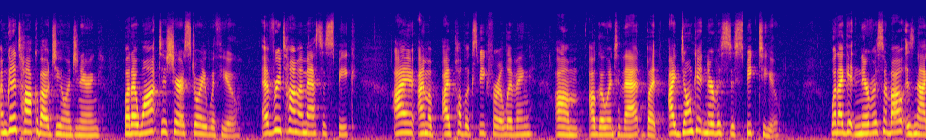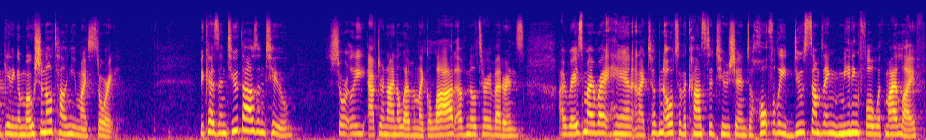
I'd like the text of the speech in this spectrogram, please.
I'm going to talk about geoengineering, but I want to share a story with you. Every time I'm asked to speak, I, I'm a, I public speak for a living. Um, I'll go into that, but I don't get nervous to speak to you. What I get nervous about is not getting emotional telling you my story. Because in 2002, shortly after 9 11, like a lot of military veterans, I raised my right hand and I took an oath to the Constitution to hopefully do something meaningful with my life.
